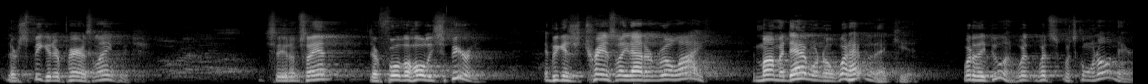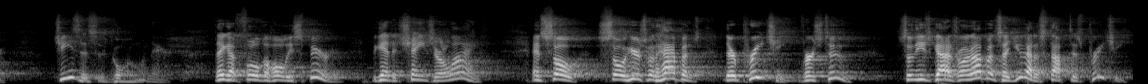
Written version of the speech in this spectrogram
They're speaking their parents' language. See what I'm saying? They're full of the Holy Spirit. It begins to translate out in real life. And mom and dad to know what happened to that kid. What are they doing? What, what's, what's going on there? Jesus is going on there. They got full of the Holy Spirit began to change their life. And so, so here's what happens. They're preaching, verse 2. So these guys run up and say, You got to stop this preaching.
